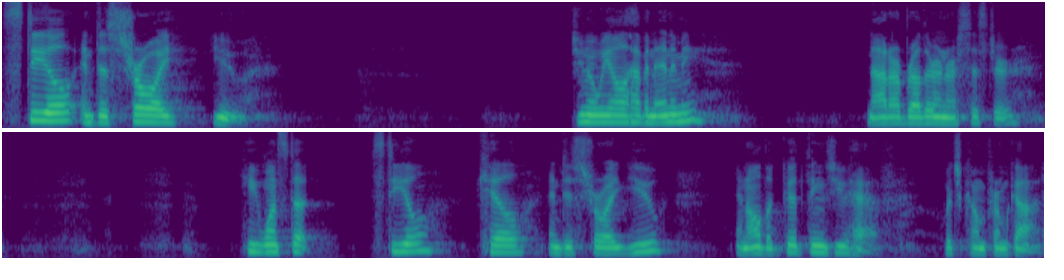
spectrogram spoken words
steal, and destroy you. Do you know we all have an enemy? Not our brother and our sister. He wants to steal, kill, and destroy you and all the good things you have, which come from God.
